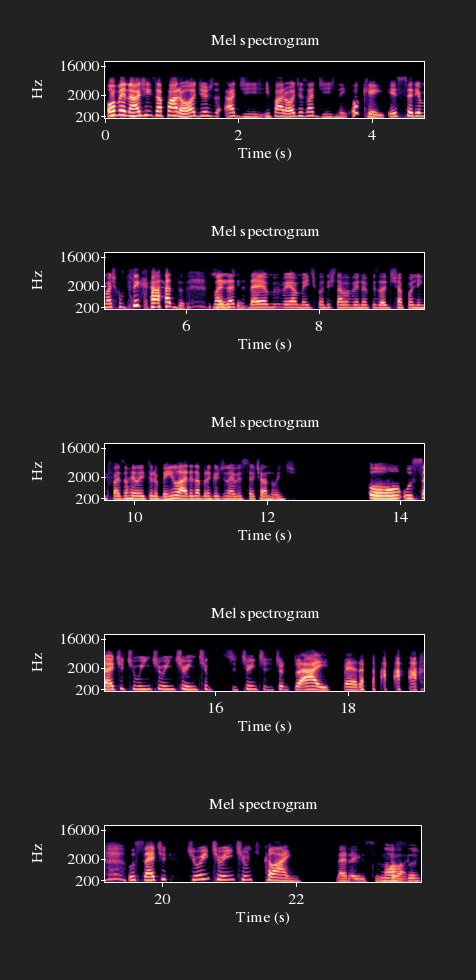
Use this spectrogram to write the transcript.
Homenagens a paródias a Dis- e paródias à Disney. Ok, esse seria mais complicado. Mas Gente. essa ideia me veio à mente quando estava vendo um episódio de Chapolin que faz uma releitura bem hilária da Branca de Neve e Sete Anões. Ou o Sete Twin Twin Twin Twin Twin Twin Twin Ai, pera. o Sete Twin Twin Twin Klein. Era isso. Nossa.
